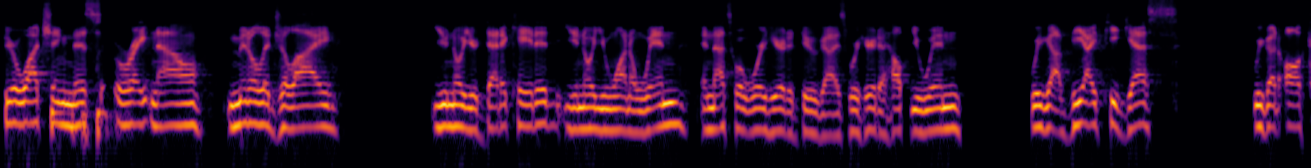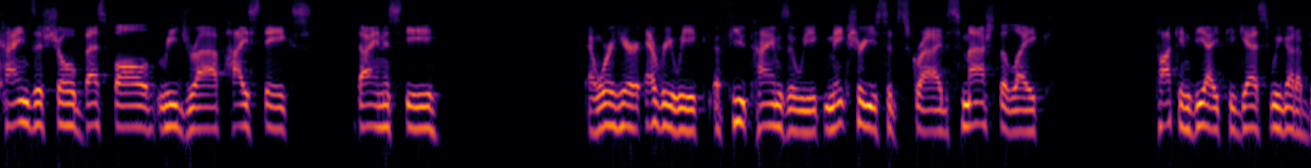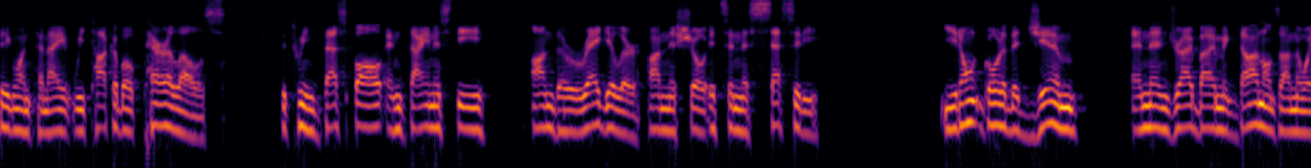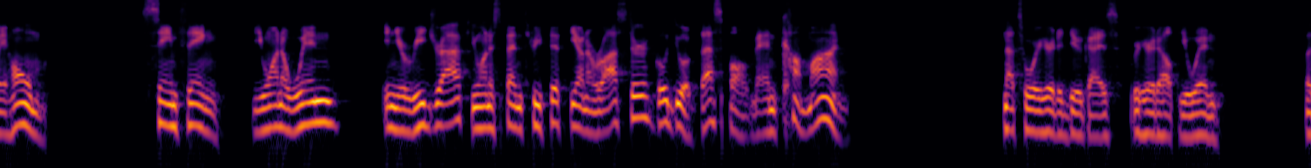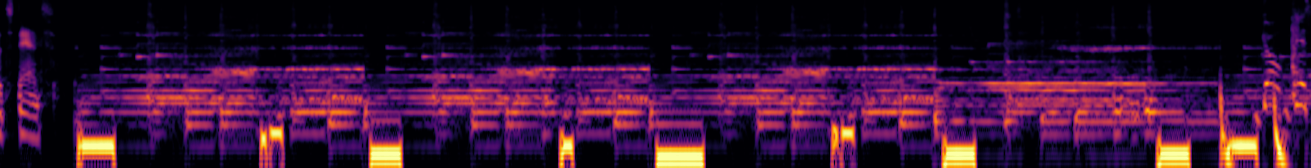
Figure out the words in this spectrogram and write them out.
If you're watching this right now, middle of July, you know you're dedicated, you know you want to win, and that's what we're here to do, guys. We're here to help you win. We got VIP guests. We got all kinds of show, best ball, redraft, high stakes, dynasty. And we're here every week, a few times a week. Make sure you subscribe, smash the like. Talking VIP guests, we got a big one tonight. We talk about parallels between best ball and dynasty on the regular on this show. It's a necessity. You don't go to the gym and then drive by McDonald's on the way home. Same thing. You want to win in your redraft, you want to spend 350 on a roster, go do a best ball, man. Come on. That's what we're here to do, guys. We're here to help you win. Let's dance.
